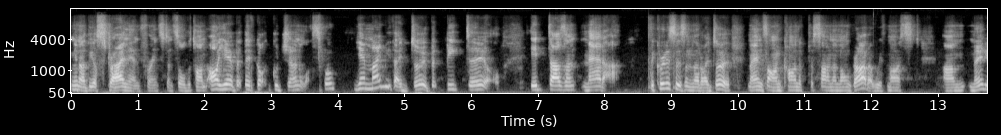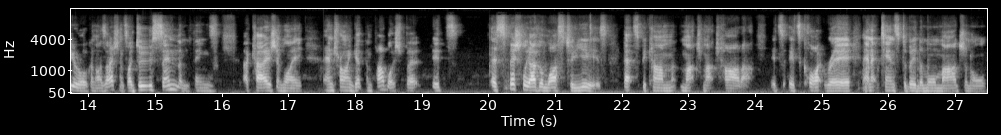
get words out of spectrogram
you know the Australian, for instance, all the time. Oh yeah, but they've got good journalists. Well, yeah, maybe they do, but big deal. It doesn't matter. The criticism that I do means I'm kind of persona non grata with most um, media organisations. I do send them things occasionally and try and get them published, but it's especially over the last two years, that's become much much harder. It's it's quite rare, and it tends to be the more marginal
